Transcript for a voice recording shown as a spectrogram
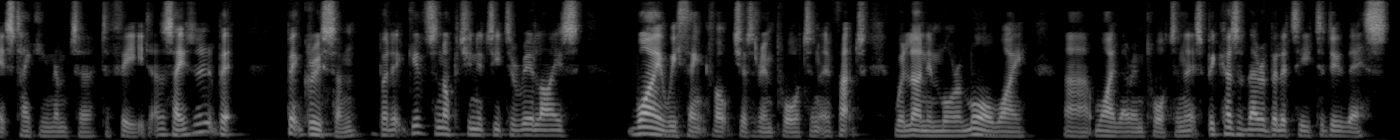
it's taking them to, to feed. As I say, it's a little bit, bit gruesome, but it gives an opportunity to realize why we think vultures are important. In fact, we're learning more and more why uh, why they're important. And It's because of their ability to do this.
